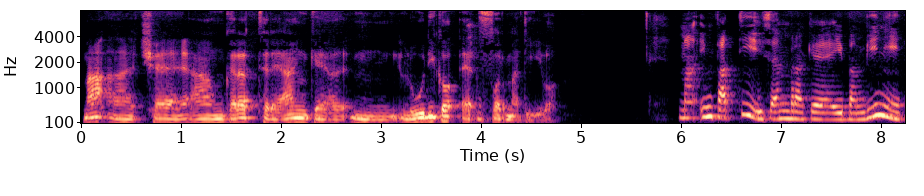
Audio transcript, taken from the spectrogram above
ma eh, ha un carattere anche ludico e formativo. Ma infatti sembra che i bambini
